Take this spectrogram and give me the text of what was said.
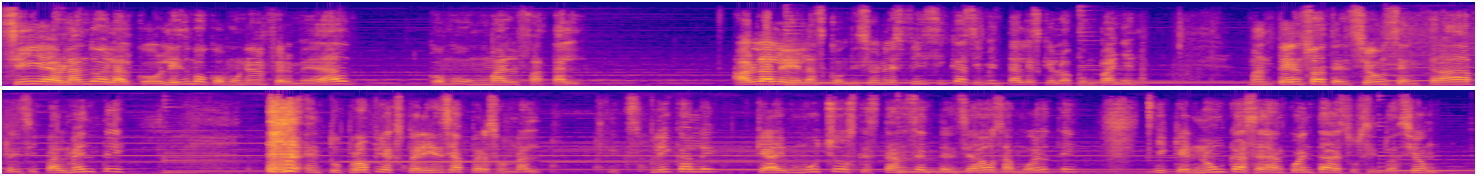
Sigue hablando del alcoholismo como una enfermedad, como un mal fatal. Háblale de las condiciones físicas y mentales que lo acompañan. Mantén su atención centrada principalmente en tu propia experiencia personal. Explícale que hay muchos que están sentenciados a muerte y que nunca se dan cuenta de su situación.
